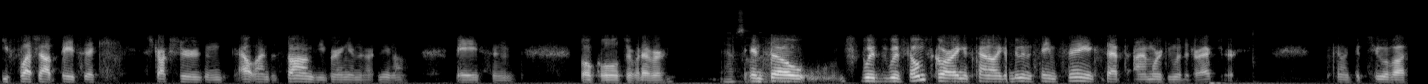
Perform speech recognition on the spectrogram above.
you flesh out basic structures and outlines of songs, you bring in you know bass and vocals or whatever. Absolutely. And so with with film scoring, it's kind of like I'm doing the same thing, except I'm working with a director. It's kind of like the two of us,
